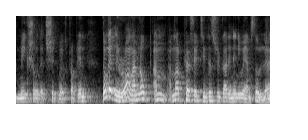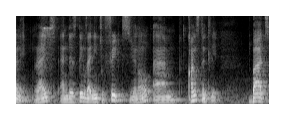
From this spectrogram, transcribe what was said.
make sure that shit works properly. And don't get me wrong, I'm no I'm I'm not perfect in this regard in any way. I'm still learning, right? And there's things I need to fix, you know, um, constantly. But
